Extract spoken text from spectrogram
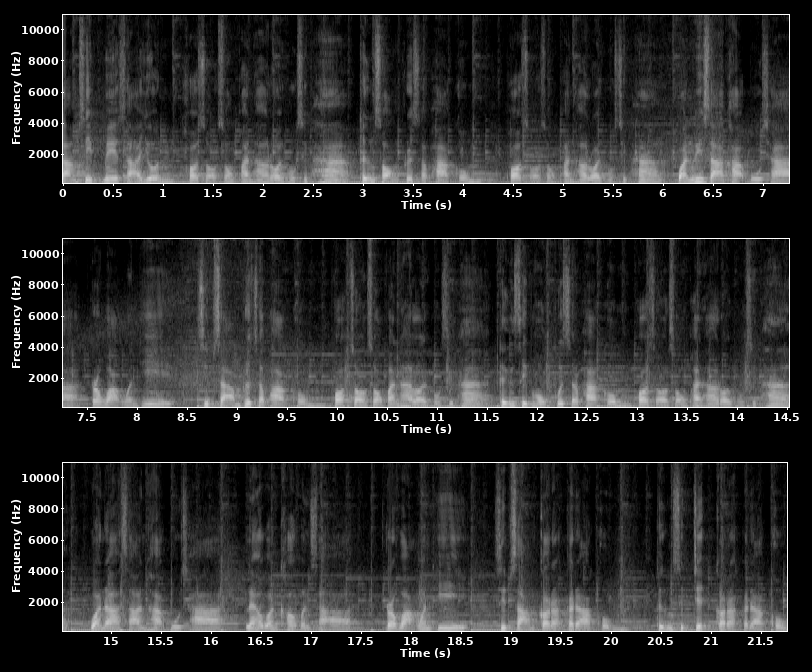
30 เมษายน พศ 2565 ถึง 2 พฤษภาคม พศ 2565 วันวิสาขบูชา ระหว่างวันที่ 13 พฤษภาคม พศ 2565 ถึง 16 พฤษภาคม พศ 2565 วันอาสาฬหบูชา และวันเข้าพรรษา ระหว่างวันที่ 13 กรกฎาคม ถึง 17 กรกฎาคม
